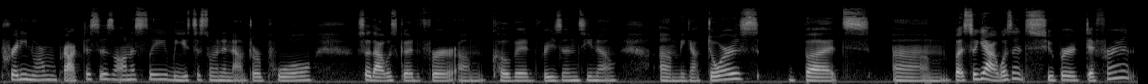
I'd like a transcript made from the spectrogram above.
pretty normal practices, honestly. We used to swim in an outdoor pool, so that was good for um, COVID reasons, you know, um, being outdoors. But um, but so yeah, it wasn't super different.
